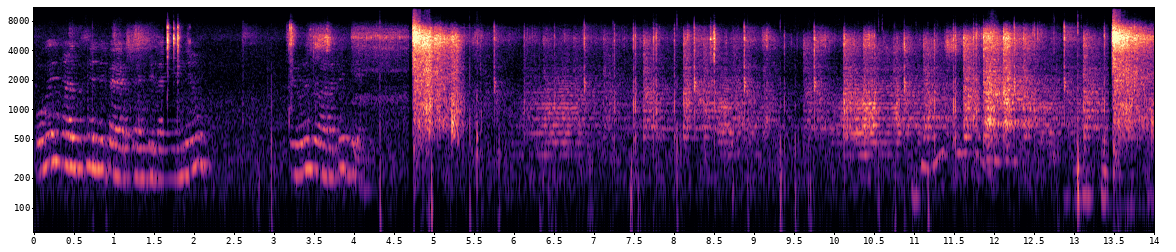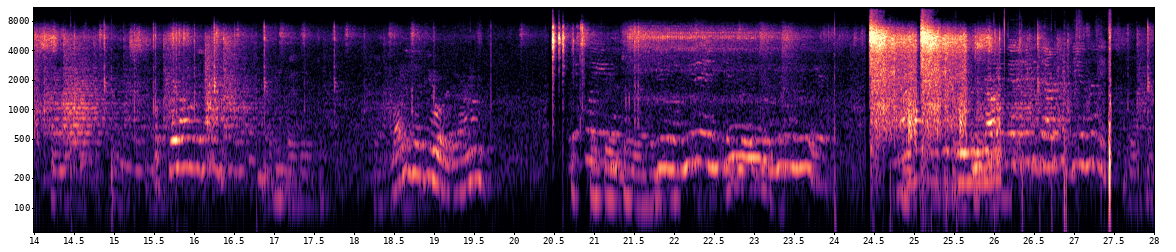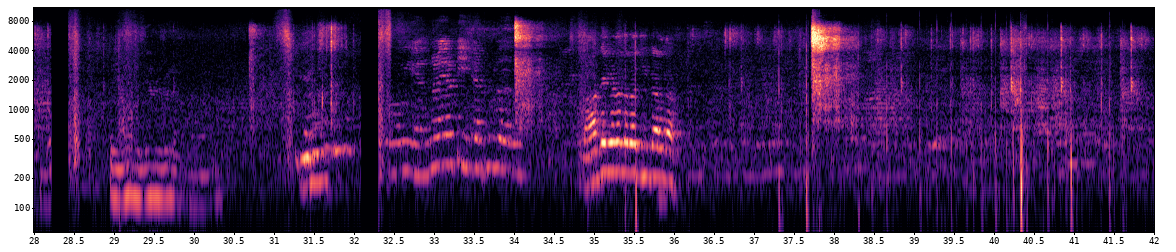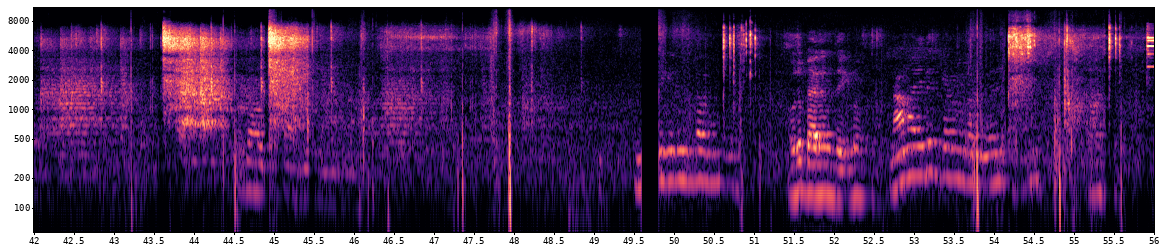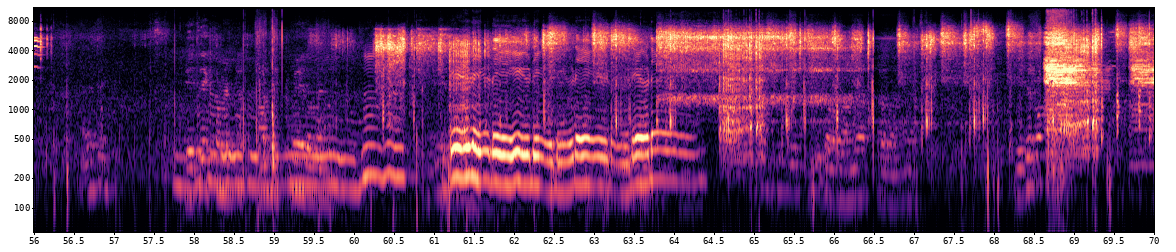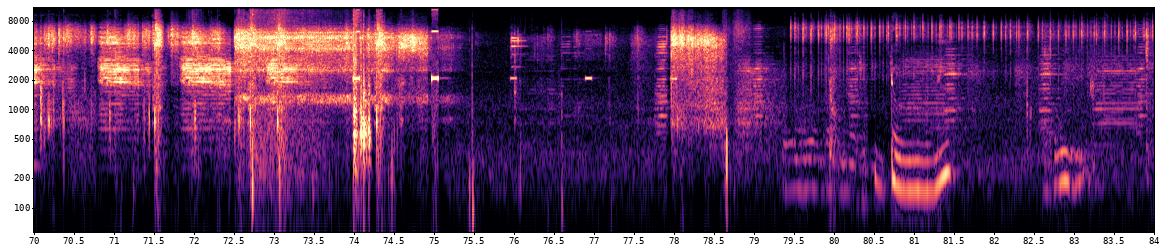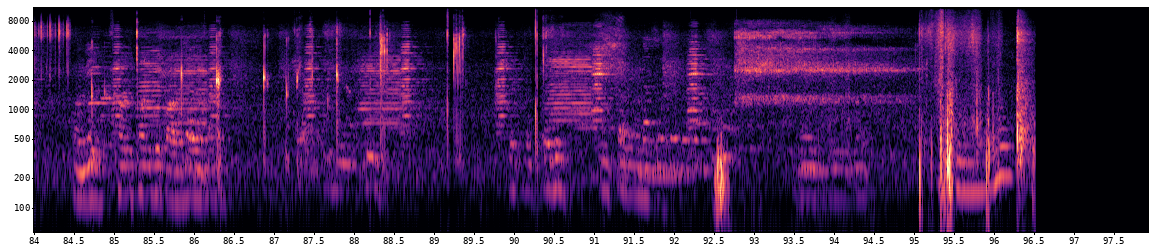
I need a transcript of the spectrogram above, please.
ਉਹ ਕਹਿੰਦੇ ਨਾਲ ਤੁਸੀਂ ਇੰਨੇ ਪੈਸੇ ਲਾਈ ਜਾਂਦੇ ਹੋ ਫਿਰ ਉਹਨੇ ਦੁਬਾਰਾ ਭੇਜਿਆ। ਉਹ ਹੀ ਹੈ ਨਾਲੇ ਯਾਰ ਟੀ-ਸ਼ਰਟ ਵੀ ਬਦਲ ਲਾ ਕੇ ਜਿਹੜਾ ਤੇਰਾ ਜੀ ਕਰਦਾ ਉਹਦਾ ਬੈਲੈਂਸ ਦੇਖ ਲਓ ਨਾ ਨਾ ਇਹਦੇ ਚ ਕਿਵੇਂ ਬਦਲ commitment on the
